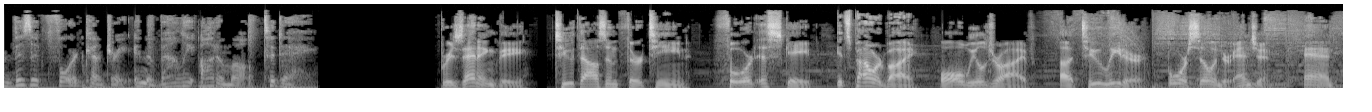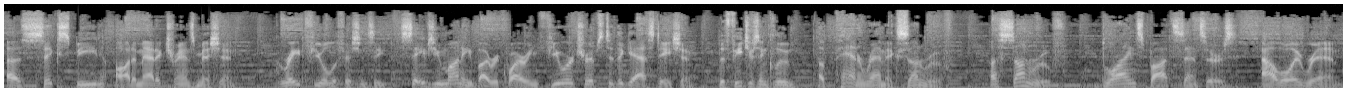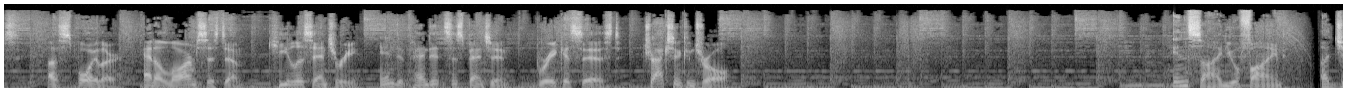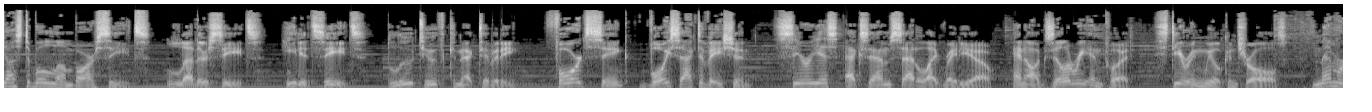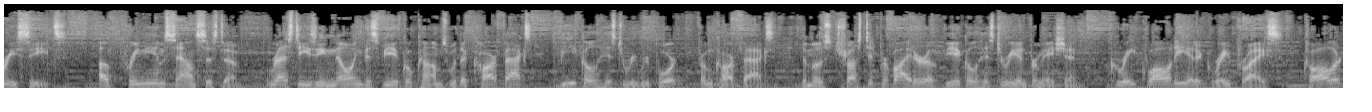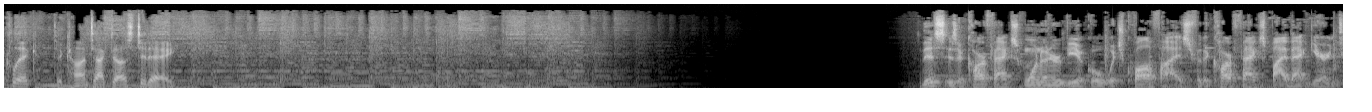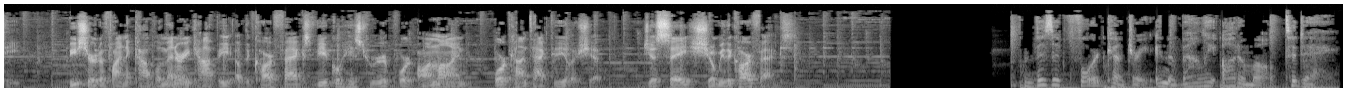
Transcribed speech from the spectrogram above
Visit Ford Country in the Valley Auto Mall today. Presenting the 2013 Ford Escape. It's powered by all-wheel drive, a 2-liter 4-cylinder engine, and a 6-speed automatic transmission. Great fuel efficiency saves you money by requiring fewer trips to the gas station. The features include a panoramic sunroof, a sunroof, blind spot sensors, alloy rims, a spoiler, an alarm system, keyless entry, independent suspension, brake assist, traction control. Inside you'll find adjustable lumbar seats, leather seats, heated seats, Bluetooth connectivity, Ford Sync voice activation, Sirius XM satellite radio, and auxiliary input, steering wheel controls, memory seats, a premium sound system. Rest easy knowing this vehicle comes with a Carfax Vehicle History Report from Carfax, the most trusted provider of vehicle history information. Great quality at a great price. Call or click to contact us today. This is a Carfax one owner vehicle which qualifies for the Carfax buyback guarantee. Be sure to find a complimentary copy of the Carfax Vehicle History Report online or contact the dealership. Just say, Show me the Carfax. Visit Ford Country in the Valley Auto Mall today.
